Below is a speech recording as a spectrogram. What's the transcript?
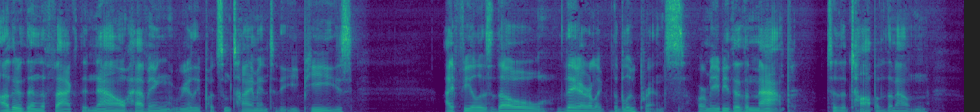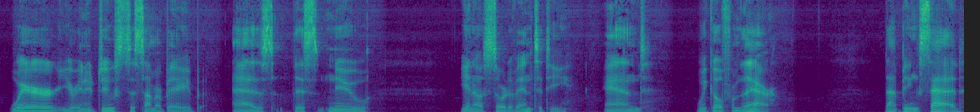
other than the fact that now having really put some time into the EPs, I feel as though they're like the blueprints or maybe they're the map to the top of the mountain where you're introduced to Summer Babe as this new, you know, sort of entity. And we go from there. That being said,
